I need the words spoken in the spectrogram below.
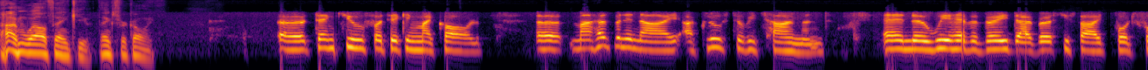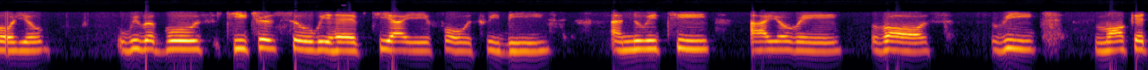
Hi. I'm well, thank you. Thanks for calling. Uh, thank you for taking my call. Uh, my husband and I are close to retirement, and uh, we have a very diversified portfolio. We were both teachers, so we have TIAA 403Bs, annuity, IRA, Roth, REIT, market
